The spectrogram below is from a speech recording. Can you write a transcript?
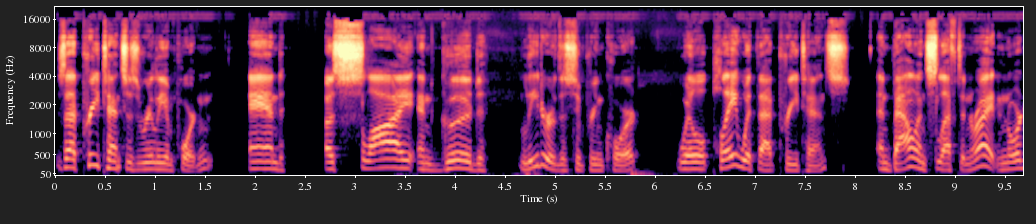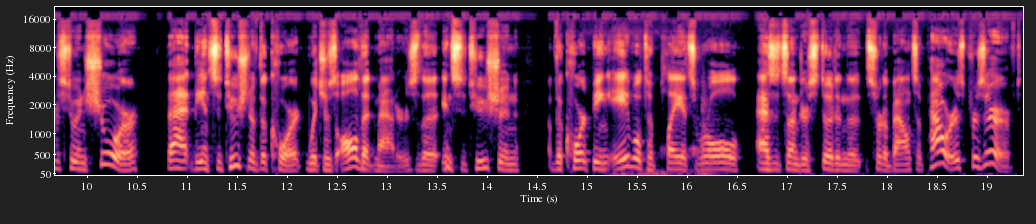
Is that pretense is really important, and a sly and good leader of the Supreme Court will play with that pretense and balance left and right in order to ensure that the institution of the court, which is all that matters, the institution of the court being able to play its role as it's understood in the sort of balance of power is preserved,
